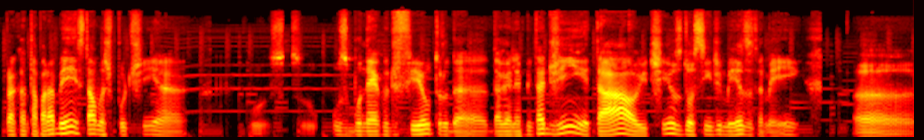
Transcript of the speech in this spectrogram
pra cantar parabéns e tal, mas tipo, tinha os, os bonecos de feltro da, da galinha pintadinha e tal, e tinha os docinhos de mesa também. Ah,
